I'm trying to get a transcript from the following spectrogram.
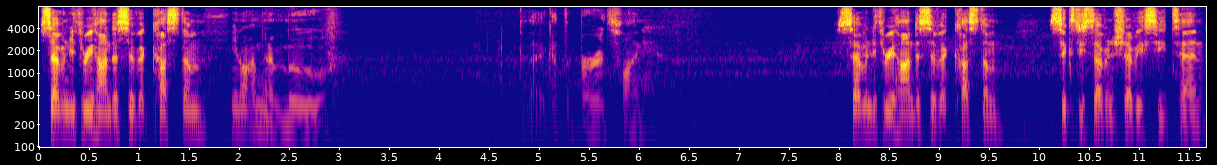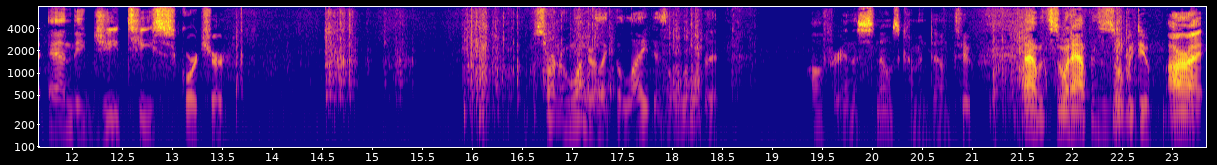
73 Honda Civic Custom. You know, I'm going to move. Look at that, I got the birds flying. 73 Honda Civic Custom, 67 Chevy C10, and the GT Scorcher. I'm starting to wonder, like the light is a little bit off here, and the snow's coming down too. Ah, but this is what happens. This is what we do. All right.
